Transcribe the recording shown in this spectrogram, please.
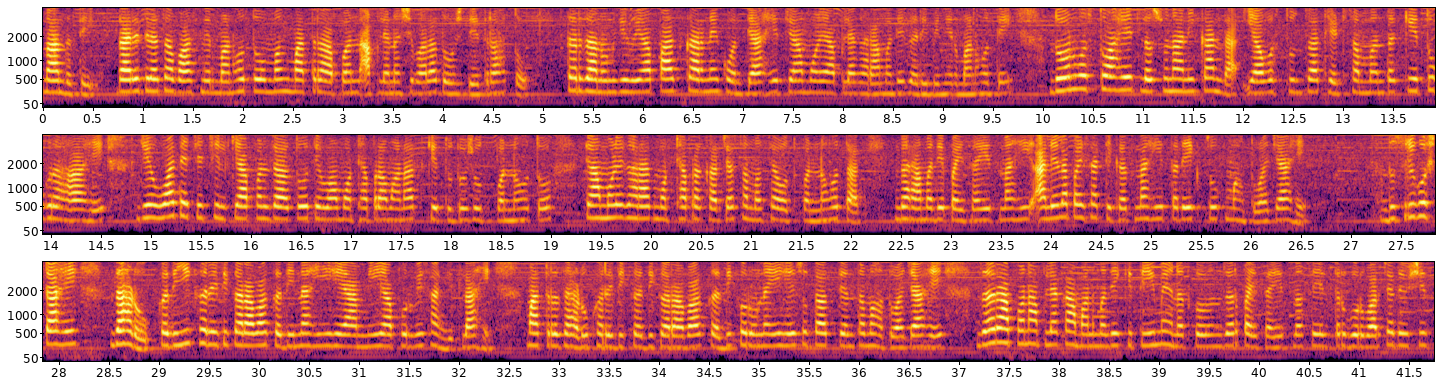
नांदते. दारिद्र्याचा वास निर्माण होतो मग मात्र आपण आपल्या नशिबाला दोष देत राहतो. तर जाणून घेऊया पाच कारणे कोणती आहेत ज्यामुळे आपल्या घरामध्ये गरिबी निर्माण होते. दोन वस्तू आहेत लसूण आणि कांदा. या वस्तूंचा थेट संबंध केतू ग्रह आहे. जेव्हा त्याचे चिलके आपण जाळतो तेव्हा मोठ्या प्रमाणात केतुदोष उत्पन्न होतो. त्यामुळे घरात मोठ्या प्रकारच्या समस्या उत्पन्न होतात. घरामध्ये पैसा येत नाही आलेला पैसा टिकत नाही तर एक चूक महत्त्वाची आहे. दुसरी गोष्ट आहे झाडू. कधीही खरेदी करावा कधी नाही हे आम्ही यापूर्वी सांगितलं आहे. मात्र झाडू खरेदी कधी करावा कधी करू नये हे सुद्धा अत्यंत महत्त्वाचे आहे. जर आपण आपल्या कामांमध्ये कितीही मेहनत करून जर पैसा येत नसेल तर गुरुवारच्या दिवशी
